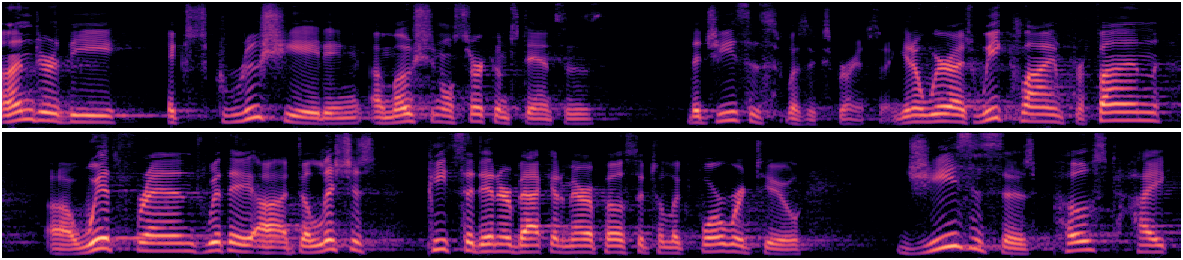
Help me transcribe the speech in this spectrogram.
under the excruciating emotional circumstances that Jesus was experiencing. You know, whereas we climb for fun, uh, with friends, with a uh, delicious pizza dinner back in Mariposa to look forward to, Jesus' post hike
